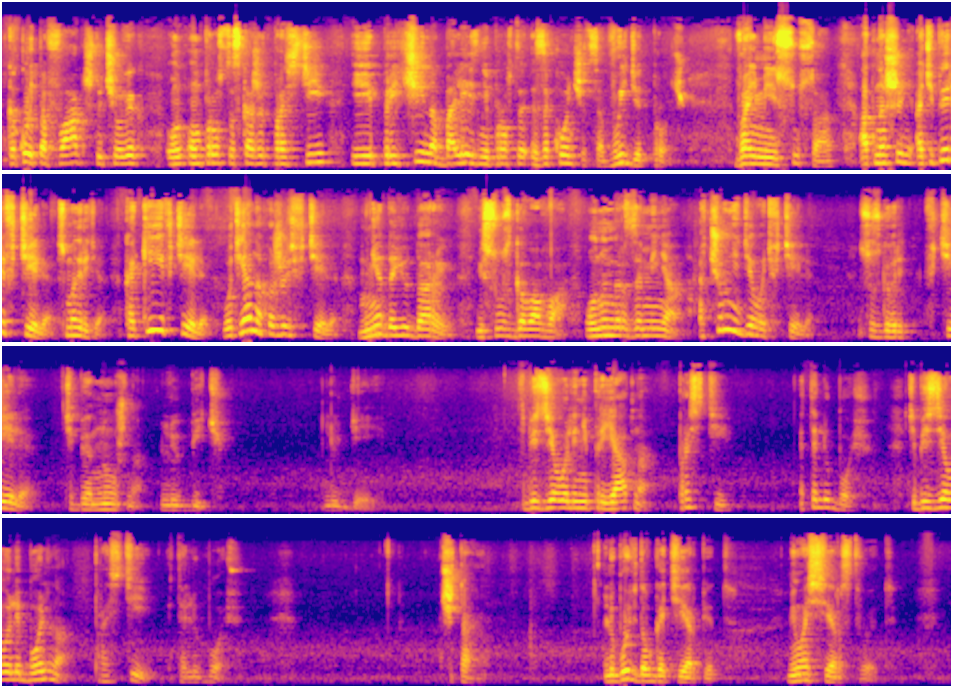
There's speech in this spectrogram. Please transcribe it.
какой-то факт, что человек, он, он просто скажет прости, и причина болезни просто закончится, выйдет прочь во имя Иисуса, отношения, а теперь в теле. Смотрите, какие в теле? Вот я нахожусь в теле, мне дают дары, Иисус голова, Он умер за меня. А что мне делать в теле? Иисус говорит, в теле тебе нужно любить людей. Тебе сделали неприятно? Прости. Это любовь. Тебе сделали больно? Прости. Это любовь. Читаю. Любовь долготерпит, милосердствует,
